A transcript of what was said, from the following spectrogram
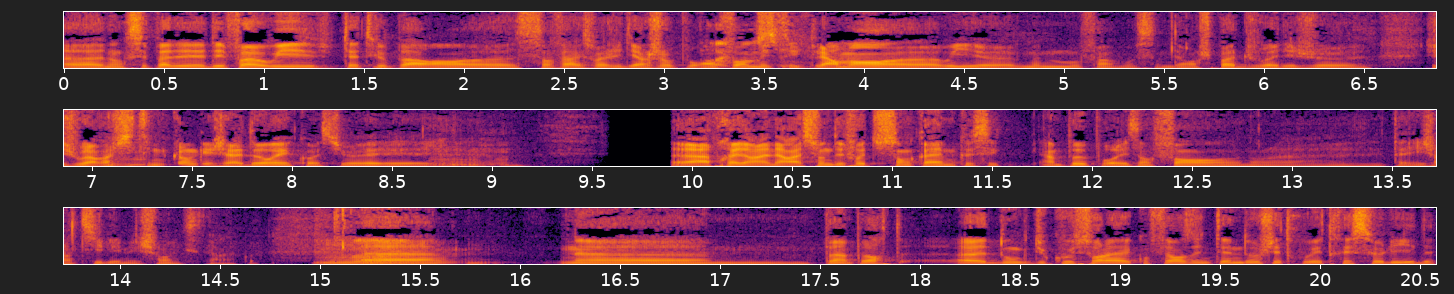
Euh, donc c'est pas des, des fois oui peut-être que par euh, sans faire exprès je vais dire jeu pour Ouais, enfants mais c'est clairement euh, oui euh, même enfin moi ça me dérange pas de jouer à des jeux j'ai joué à Ratchet Clank et j'ai adoré quoi tu vois, et- Euh, après dans la narration des fois tu sens quand même que c'est un peu pour les enfants dans la... t'as les gentils les méchants etc quoi. Ouais. Euh, euh, peu importe. Euh, donc du coup sur la conférence Nintendo, j'ai trouvé très solide.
